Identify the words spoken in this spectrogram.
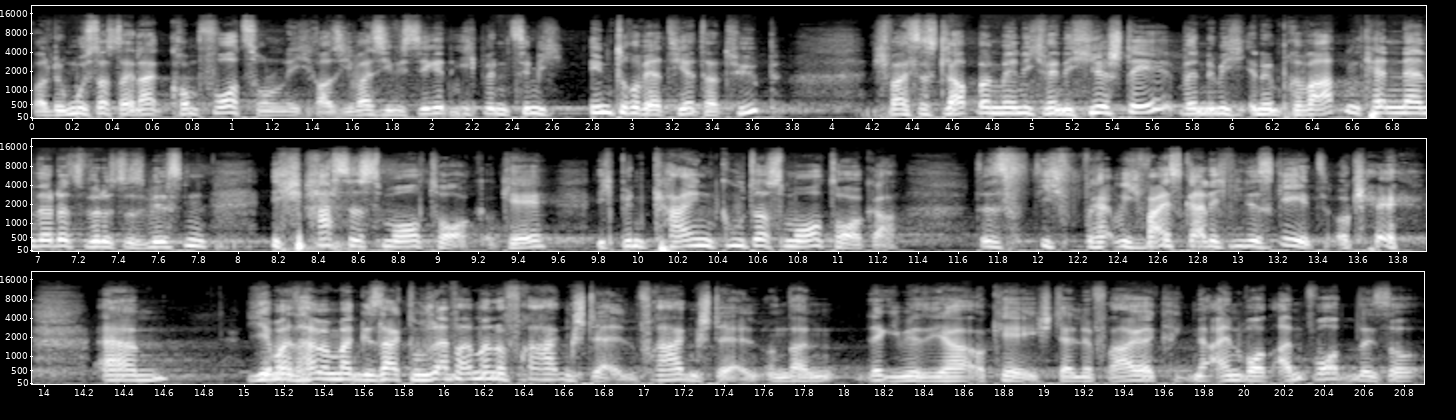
weil du musst aus deiner Komfortzone nicht raus. Ich weiß nicht, wie es dir geht. Ich bin ein ziemlich introvertierter Typ. Ich weiß, das glaubt man mir nicht, wenn ich hier stehe. Wenn du mich in einem Privaten kennenlernen würdest, würdest du es wissen. Ich hasse Smalltalk, okay? Ich bin kein guter Smalltalker. Das, ich, ich weiß gar nicht, wie das geht, okay? Ähm, jemand hat mir mal gesagt, du musst einfach immer nur Fragen stellen, Fragen stellen. Und dann denke ich mir, ja, okay, ich stelle eine Frage, kriege eine Ein-Wort-Antwort und ich so,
